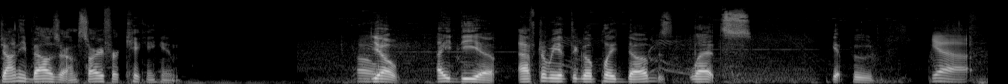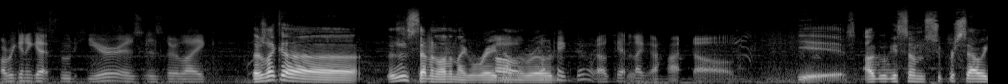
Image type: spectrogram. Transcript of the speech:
Johnny Bowser I'm sorry for kicking him. Oh. Yo, idea. After we have to go play dubs, let's get food. Yeah. Are we gonna get food here? Is is there like? There's like a there's a 7-Eleven like right oh, down the road. Okay, good. I'll get like a hot dog. Yes, I'll go get some super sour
